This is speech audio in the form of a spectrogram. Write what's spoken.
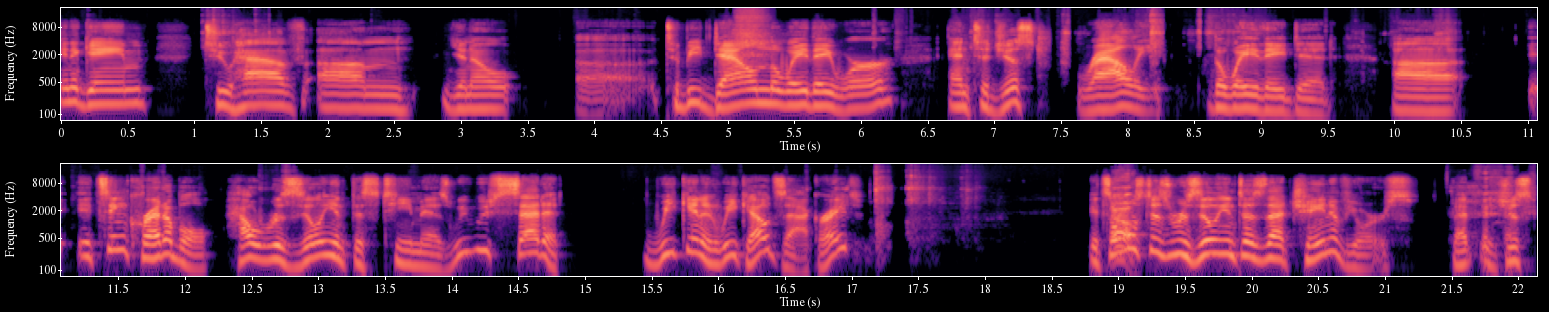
in a game, to have um, you know, uh, to be down the way they were, and to just rally the way they did, uh, it's incredible how resilient this team is. We we've said it week in and week out, Zach, right? It's Oh. almost as resilient as that chain of yours that it's just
